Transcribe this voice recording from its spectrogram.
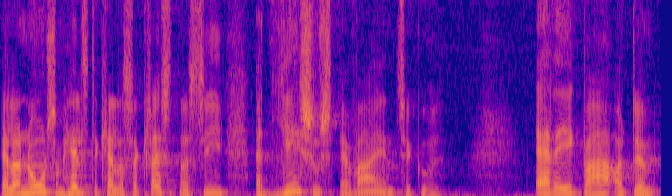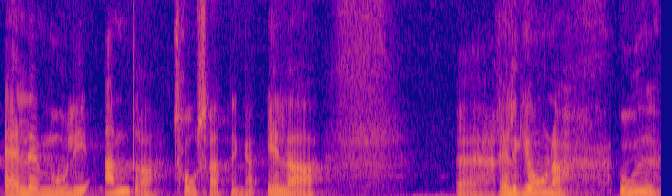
eller nogen som helst, der kalder sig kristne, og sige, at Jesus er vejen til Gud? Er det ikke bare at dømme alle mulige andre trosretninger eller øh, religioner ude?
